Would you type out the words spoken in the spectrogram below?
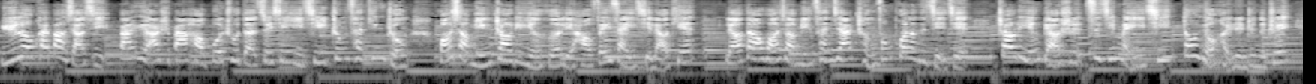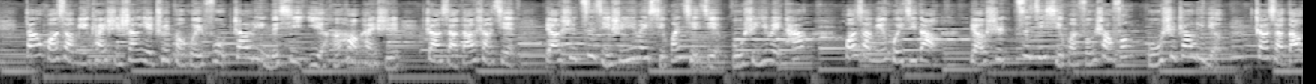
娱乐快报消息：八月二十八号播出的最新一期《中餐厅》中，黄晓明、赵丽颖和李浩飞在一起聊天，聊到黄晓明参加《乘风破浪的姐姐》，赵丽颖表示自己每一期都有很认真的追。当黄晓明开始商业吹捧回复赵丽颖的戏也很好看时，赵小刀上线表示自己是因为喜欢姐姐，不是因为她。黄晓明回击道。表示自己喜欢冯绍峰，不是赵丽颖。赵小刀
